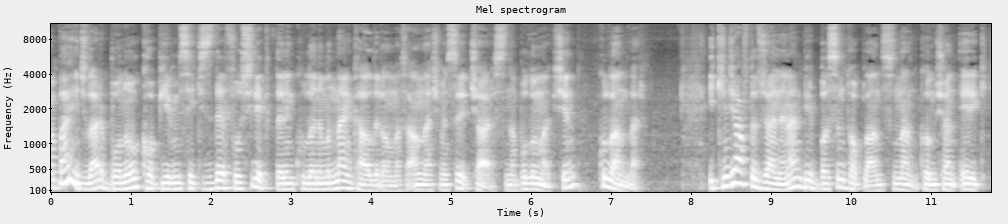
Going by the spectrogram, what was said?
Kampanyacılar Bono COP28'de fosil yakıtların kullanımından kaldırılması anlaşması çağrısında bulunmak için kullandılar. İkinci hafta düzenlenen bir basın toplantısından konuşan Erik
